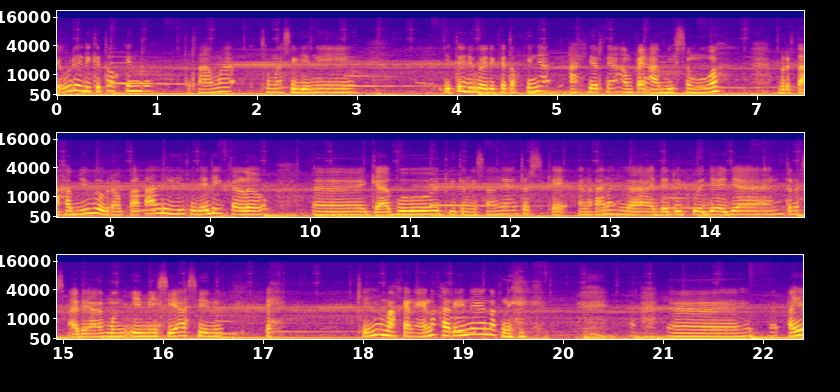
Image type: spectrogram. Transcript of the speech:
Ya udah diketokin tuh. Pertama cuma segini. Itu juga diketokinnya akhirnya sampai habis semua. Bertahap juga berapa kali gitu. Jadi kalau uh, gabut gitu misalnya terus kayak anak-anak nggak ada duit buat jajan terus ada yang menginisiasi nih eh kayaknya makan enak hari ini enak nih. Eh, ayo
